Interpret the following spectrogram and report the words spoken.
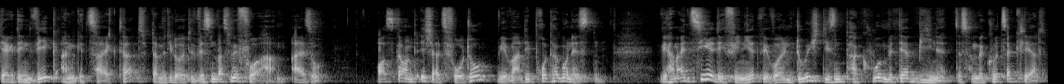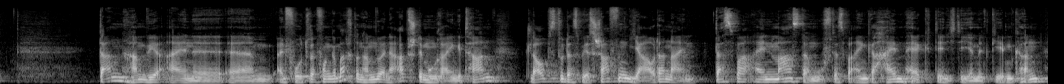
der den Weg angezeigt hat, damit die Leute wissen, was wir vorhaben. Also, Oscar und ich als Foto, wir waren die Protagonisten. Wir haben ein Ziel definiert, wir wollen durch diesen Parcours mit der Biene. Das haben wir kurz erklärt. Dann haben wir eine, ähm, ein Foto davon gemacht und haben nur eine Abstimmung reingetan. Glaubst du, dass wir es schaffen, ja oder nein? Das war ein Master-Move, das war ein Geheimhack, den ich dir hier mitgeben kann.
